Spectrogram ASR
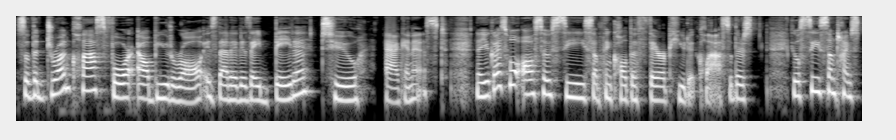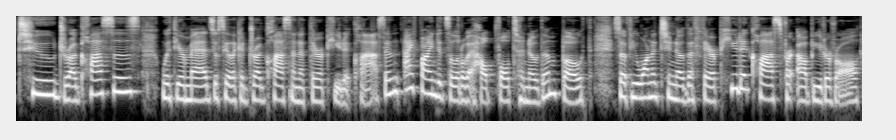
So, the drug class for albuterol is that it is a beta 2 agonist. Now, you guys will also see something called the therapeutic class. So, there's you'll see sometimes two drug classes with your meds. You'll see like a drug class and a therapeutic class. And I find it's a little bit helpful to know them both. So, if you wanted to know the therapeutic class for albuterol,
